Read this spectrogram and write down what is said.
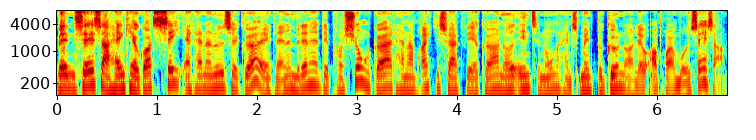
men Cæsar, han kan jo godt se, at han er nødt til at gøre et eller andet, men den her depression gør, at han har rigtig svært ved at gøre noget, indtil nogle af hans mænd begynder at lave oprør mod Cæsar.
